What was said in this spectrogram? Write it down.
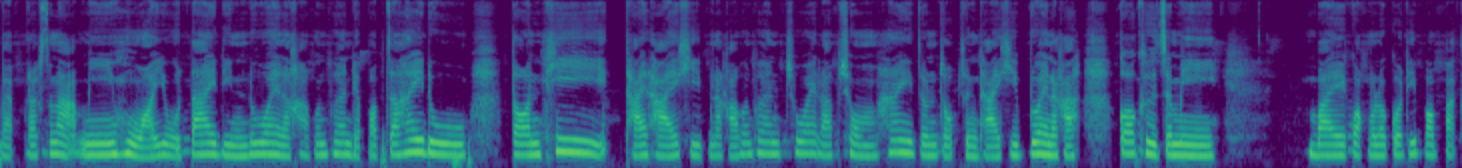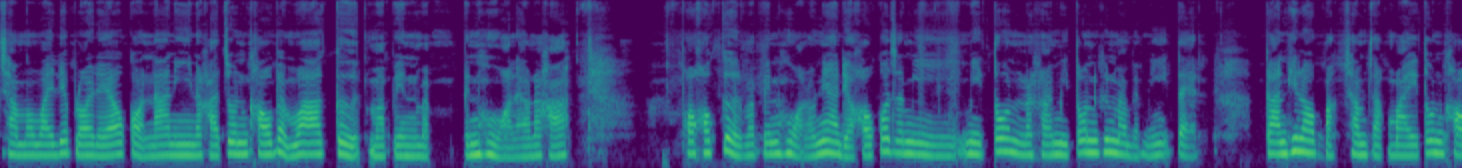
แบบลักษณะมีหัวอยู่ใต้ดินด้วยนะคะ เพื่อนๆ เดี๋ยวป๊อปจะให้ดูตอนที่ท้ายๆคลิปนะคะ เพื่อนๆ ช่วยรับชมให้จนจบถึงท้ายคลิปด้วยนะคะ ก็คือจะมีใบกวักมรกตที่ป๊อปปักชำเอาไว้เรียบร้อยแล้วก่อนหน้านี้นะคะ จนเขาแบบว่าเกิดมาเป็นแบบเป็นหัวแล้วนะคะพอเขาเกิดมาเป็นหัวแล้วเนี่ย เดี๋ยวเขาก็จะมีมีต้นนะคะ มีต้นขึ้นมาแบบนี้แต่ การที่เราปักชำจากใบต้นเขา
